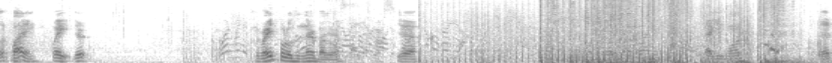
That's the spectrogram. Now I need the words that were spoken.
They're fighting. Wait, they're the wraith portal's in there, by the way. Yeah, Look over here. Maggie's one. Dead.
